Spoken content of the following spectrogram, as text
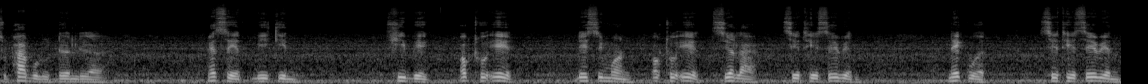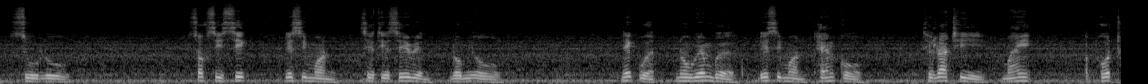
สุภาพบุรุษเดินเรือ Message Begin Quebec Octoed Decimon Octoed Sierra CT7 Network CT7 Zulu Soxy6 Decimon CT7 Romeo Network November Decimon Tango เทราทีไมอโพโท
